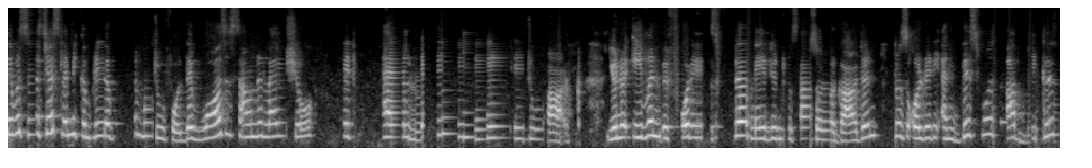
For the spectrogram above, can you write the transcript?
There was just let me complete the twofold. There was a sound and light show. It had already made into park. You know, even before it was made into some sort of a garden, it was already, and this was our biggest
